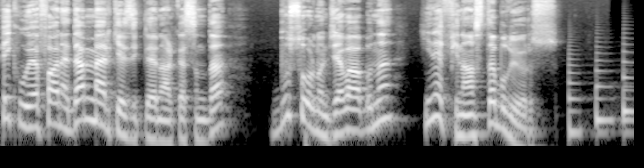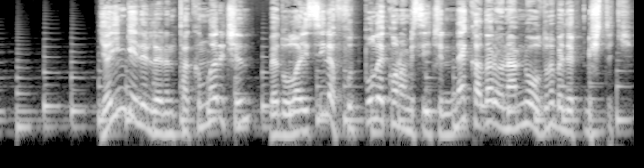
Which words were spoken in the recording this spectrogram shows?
Peki UEFA neden merkezliklerin arkasında? Bu sorunun cevabını yine finansta buluyoruz. Yayın gelirlerinin takımlar için ve dolayısıyla futbol ekonomisi için ne kadar önemli olduğunu belirtmiştik.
